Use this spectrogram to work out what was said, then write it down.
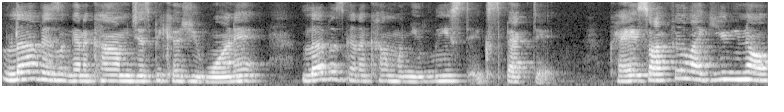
love isn't going to come just because you want it. Love is going to come when you least expect it. Okay, so I feel like you, you know,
